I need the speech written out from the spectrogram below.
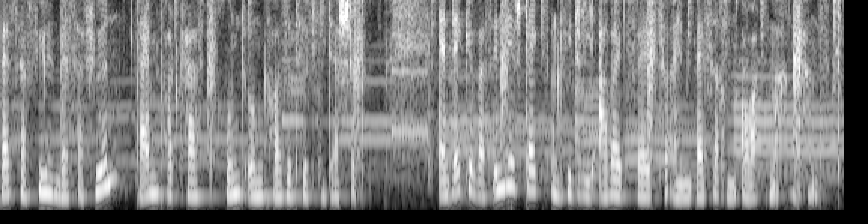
Besser fühlen, besser führen, deinem Podcast rund um Positive Leadership. Entdecke, was in dir steckt und wie du die Arbeitswelt zu einem besseren Ort machen kannst.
